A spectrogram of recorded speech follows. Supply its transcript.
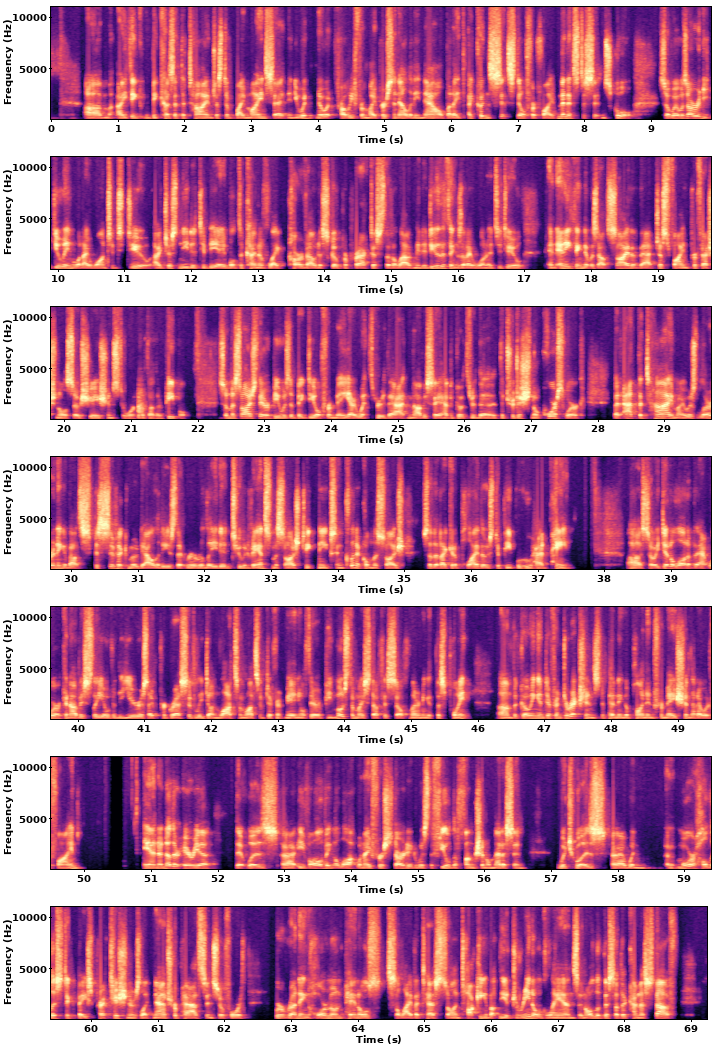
Um, I think because at the time, just of my mindset, and you wouldn't know it probably from my personality now, but I, I couldn't sit still for five minutes to sit in school. So I was already doing what I wanted to do. I just needed to be able to kind of like carve out a scope of practice that allowed me to do the things that I wanted to do. And anything that was outside of that, just find professional associations to work with other people. So massage therapy was a big deal for me. I went through that. And obviously I had to go through the, the traditional coursework. But at the time, I was learning about specific modalities that were related to advanced massage techniques and clinical massage so that I could apply those to people who had pain. Uh, so I did a lot of that work. And obviously, over the years, I've progressively done lots and lots of different manual therapy. Most of my stuff is self learning at this point, um, but going in different directions depending upon information that I would find. And another area that was uh, evolving a lot when I first started was the field of functional medicine which was uh, when uh, more holistic based practitioners like naturopaths and so forth were running hormone panels, saliva tests on talking about the adrenal glands and all of this other kind of stuff,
